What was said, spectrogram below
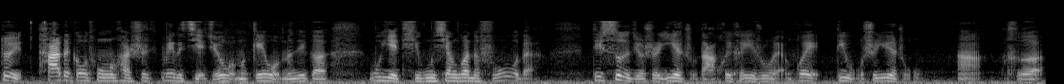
对他的沟通的话，是为了解决我们给我们这个物业提供相关的服务的。第四个就是业主大会和业主委员会。第五是业主啊和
